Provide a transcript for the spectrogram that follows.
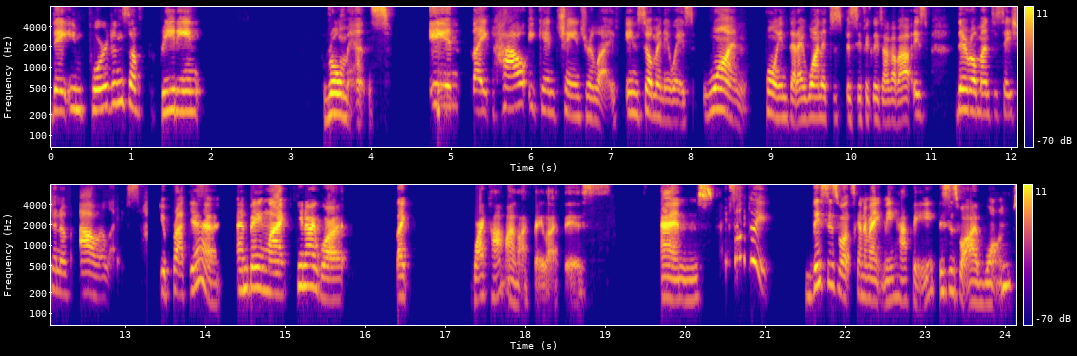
the importance of reading romance in like how it can change your life in so many ways. One point that I wanted to specifically talk about is the romanticization of our lives. You practice. yeah. And being like, you know what? Why can't my life be like this? And exactly. this is what's going to make me happy. This is what I want.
